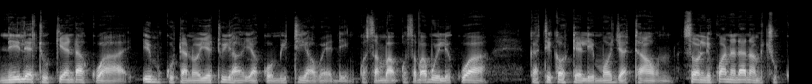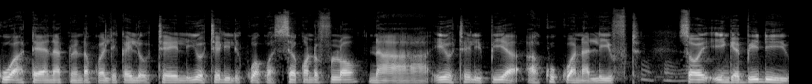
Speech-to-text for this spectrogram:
ni ile tukienda kwa hii mkutano yetu ya, ya komiti ya wedding. Kwa sababu, kwa sababu ilikuwa katika hoteli moja town. So nilikuwa naenda namchukua tena tunaenda kualika ile hoteli. Hiyo hoteli ilikuwa kwa second floor na hiyo hoteli pia akukuwa na lift. So ingebidi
